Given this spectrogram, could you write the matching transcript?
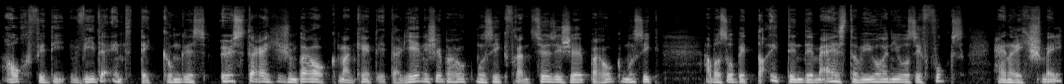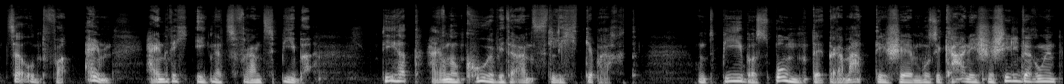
auch für die Wiederentdeckung des österreichischen Barock. Man kennt italienische Barockmusik, französische Barockmusik, aber so bedeutende Meister wie Johann Josef Fuchs, Heinrich Schmelzer und vor allem Heinrich Ignaz Franz Bieber, die hat Harnoncourt wieder ans Licht gebracht. Und Biebers bunte, dramatische, musikalische Schilderungen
